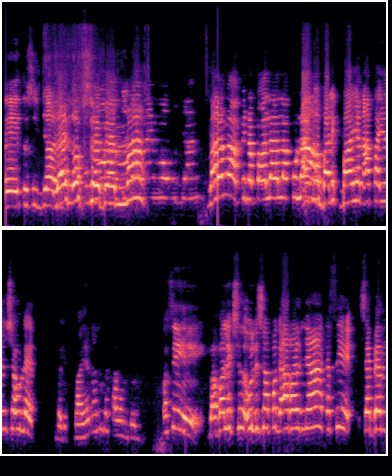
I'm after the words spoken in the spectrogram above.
Kaya ito si Jan. Line of seven, ma. Dyan. Mara nga, pinapaalala ko lang. Ano, balikbayan ata yun siya ulit. Balikbayan? Ano ba tawag doon? Kasi, Babalik siya uli sa pag-aaral niya kasi 70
